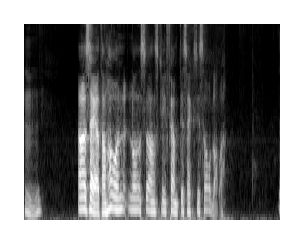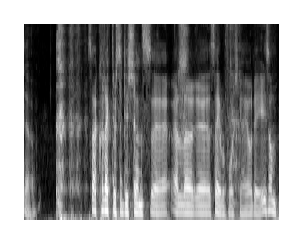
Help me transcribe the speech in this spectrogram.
Mm. Ja, Jag säger att han har en, någonstans kring 50-60 sablar va? Ja. Så här Collector's Editions eh, eller eh, Saberforge grejer. Och det är liksom,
